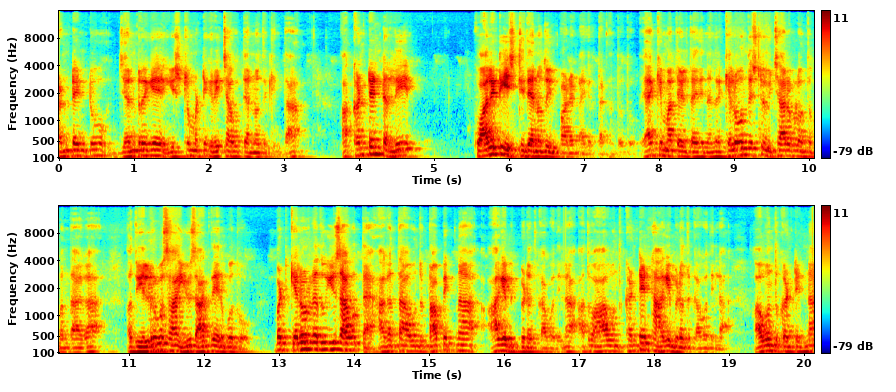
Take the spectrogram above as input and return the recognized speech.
ಕಂಟೆಂಟು ಜನರಿಗೆ ಎಷ್ಟು ಮಟ್ಟಿಗೆ ರೀಚ್ ಆಗುತ್ತೆ ಅನ್ನೋದಕ್ಕಿಂತ ಆ ಕಂಟೆಂಟಲ್ಲಿ ಕ್ವಾಲಿಟಿ ಎಷ್ಟಿದೆ ಅನ್ನೋದು ಇಂಪಾರ್ಟೆಂಟ್ ಆಗಿರ್ತಕ್ಕಂಥದ್ದು. ಯಾಕೆ ಮಾತು ಹೇಳ್ತಾ ಇದ್ದೀನಿ ಅಂದರೆ ಕೆಲವೊಂದಿಷ್ಟು ವಿಚಾರಗಳು ಅಂತ ಬಂದಾಗ ಅದು ಎಲ್ರಿಗೂ ಸಹ ಯೂಸ್ ಆಗದೆ ಇರ್ಬೋದು. ಬಟ್ ಕೆಲವ್ರಿಗೆ ಅದು ಯೂಸ್ ಆಗುತ್ತೆ. ಹಾಗಂತ ಆ ಒಂದು ಟಾಪಿಕ್ನ ಹಾಗೆ ಬಿಟ್ಬಿಡೋದಕ್ಕಾಗೋದಿಲ್ಲ ಅಥವಾ ಆ ಒಂದು ಕಂಟೆಂಟ್ನ ಹಾಗೆ ಬಿಡೋದಕ್ಕಾಗೋದಿಲ್ಲ. ಆ ಒಂದು ಕಂಟೆಂಟ್ನ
